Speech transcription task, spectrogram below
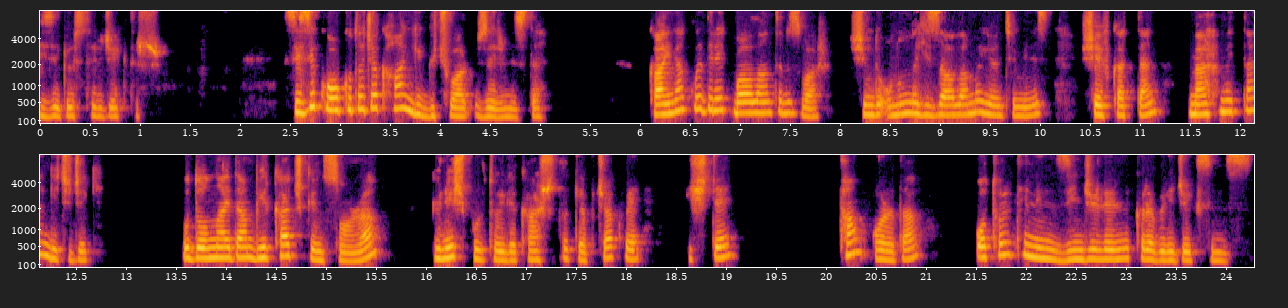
bize gösterecektir. Sizi korkutacak hangi güç var üzerinizde? Kaynakla direkt bağlantınız var. Şimdi onunla hizalanma yönteminiz şefkatten, merhametten geçecek. Bu dolunaydan birkaç gün sonra Güneş Pluto ile karşılık yapacak ve işte tam orada otoritenin zincirlerini kırabileceksiniz.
